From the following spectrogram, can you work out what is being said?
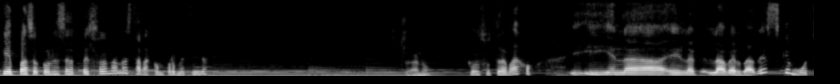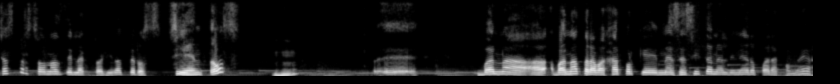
¿qué pasó con esa persona? No estaba comprometida. Claro. Con su trabajo. Y, en, la, la, verdad es que muchas personas de la actualidad, pero cientos, van a, van a trabajar porque necesitan el dinero para comer.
